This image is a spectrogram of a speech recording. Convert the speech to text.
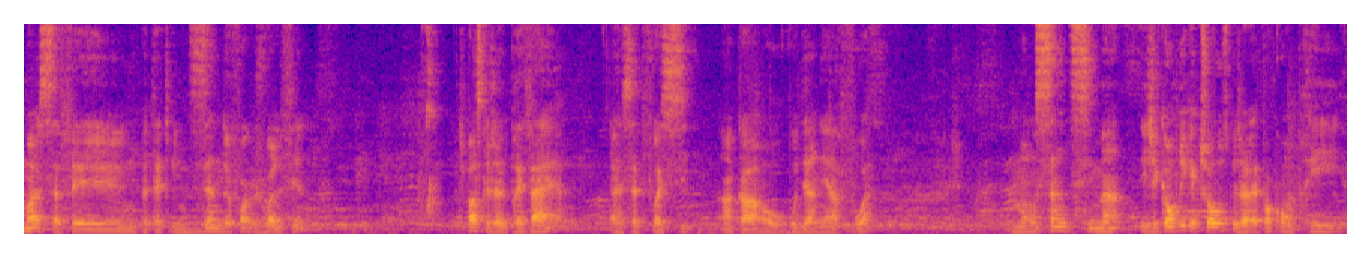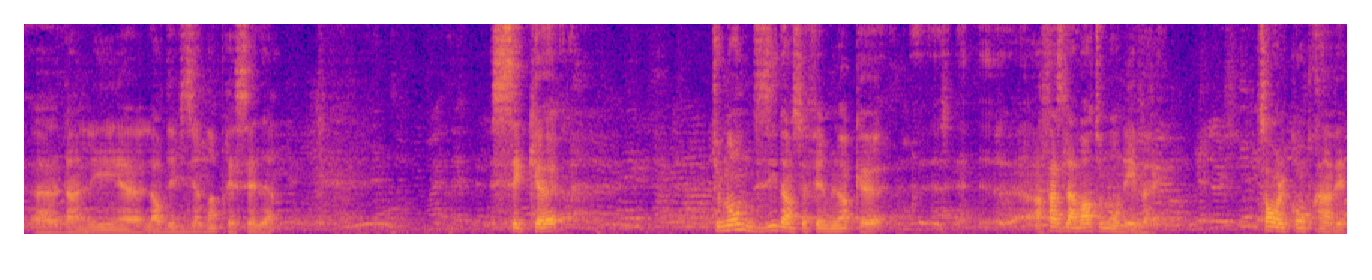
Moi, ça fait peut-être une dizaine de fois que je vois le film. Je pense que je le préfère euh, cette fois-ci, encore aux, dernières fois. Mon sentiment, et j'ai compris quelque chose que je n'avais pas compris euh, dans les, euh, lors des visionnements précédents, c'est que tout le monde dit dans ce film-là que en face de la mort, tout le monde est vrai. Ça, on le comprend vite.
